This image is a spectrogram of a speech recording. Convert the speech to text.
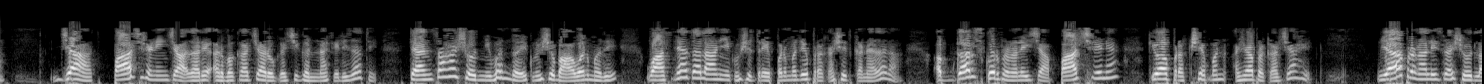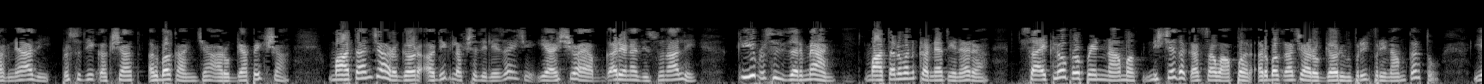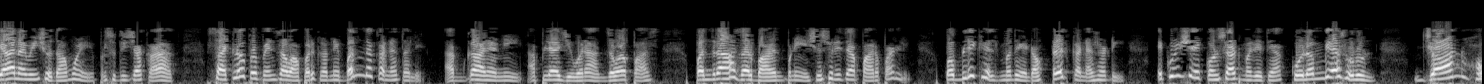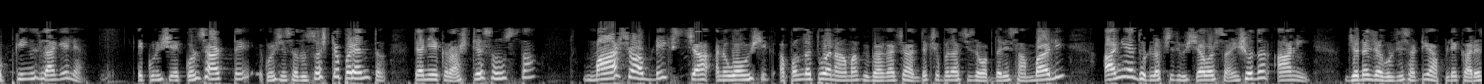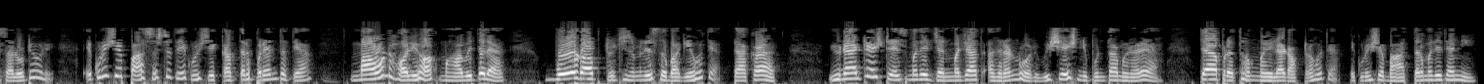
ज्यात पाच श्रेणींच्या आधारे अर्भकाच्या आरोग्याची गणना केली जाते. त्यांचा हा शोध निबंध 1952 मध्ये वाचण्यात आला आणि 1953 मध्ये प्रकाशित करण्यात आला. अबगार स्कोर प्रणालीच्या पाच श्रेण्या किंवा प्रक्षेपण अशा प्रकारच्या आहेत. या प्रणालीचा शोध लागण्याआधी प्रसूती कक्षात अर्भकांच्या आरोग्यापेक्षा मातांच्या आरोग्यावर अधिक लक्ष दिले जायचे. याशिवाय अबगार यांना दिसून आले की प्रसूतीदरम्यान मातांवर करण्यात येणाऱ्या सायक्लोप्रोपेन नामक निश्चेतकाचा वापर अर्भकाच्या आरोग्यावर विपरीत परिणाम करतो. या नवीन शोधामुळे प्रसूतीच्या काळात सायक्लोप्रोपेनचा वापर करणे बंद करण्यात आले. अबगार यांनी आपल्या जीवनात जवळपास पंधरा हजार बाळणपणे यशस्वीरित्या पार पाडली. पब्लिक हेल्थमध्ये डॉक्टरेट करण्यासाठी 1959 मध्ये त्या कोलंबिया सोडून जॉन हॉपकिन्सला गेल्या. 1959 ते 1967 पर्यंत त्यांनी एक राष्ट्रीय संस्था मार्श ऑफ डिक्सच्या अनुवांशिक अपंगत्व नामक विभागाच्या अध्यक्षपदाची जबाबदारी सांभाळली आणि या दुर्लक्षित विषयावर संशोधन आणि जनजागृतीसाठी आपले कार्य चालू ठेवले. 1965 ते 1971 पर्यंत त्या माउंट हॉलीहॉक महाविद्यालयात बोर्ड ऑफ ट्रस्टीजमध्ये सहभागी होत्या. त्या काळात युनायटेड स्टेट्समध्ये जन्मजात आजारांवर विशेष निपुणता मिळणाऱ्या त्या प्रथम महिला डॉक्टर होत्या. 1972 मध्ये त्यांनी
